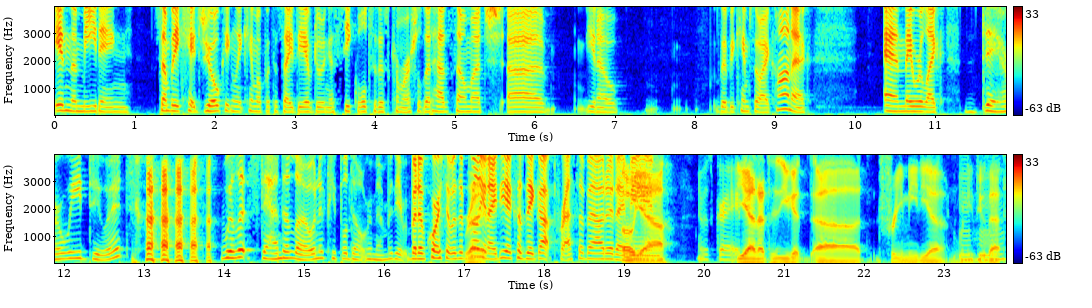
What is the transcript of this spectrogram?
in the meeting somebody jokingly came up with this idea of doing a sequel to this commercial that had so much uh, you know that became so iconic and they were like dare we do it will it stand alone if people don't remember the but of course it was a brilliant Right. idea because they got press about it i oh mean yeah, it was great Yeah, that you get uh, free media when you do that. Mhm.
